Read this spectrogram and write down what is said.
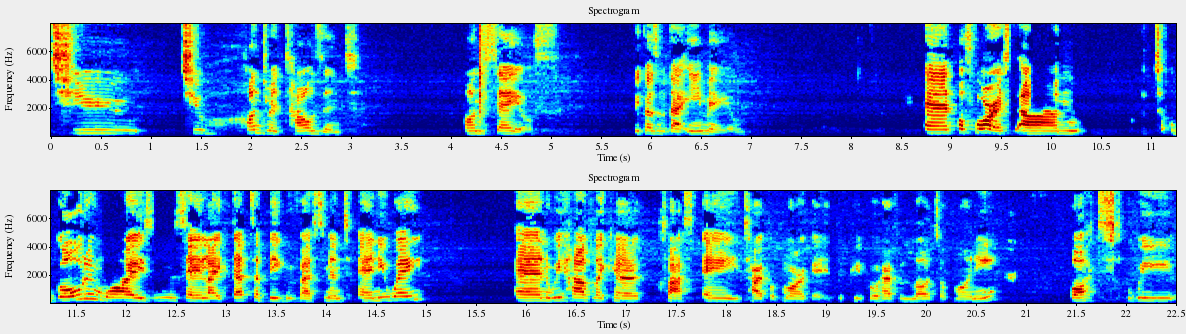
two two hundred thousand on sales because of that email. And of course um golden wise you say like that's a big investment anyway. And we have like a class A type of market. The people have lots of money, but we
